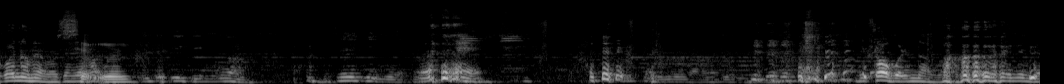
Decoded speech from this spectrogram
Qual é o nome dela? Segundo. Não estou agora, não. Não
